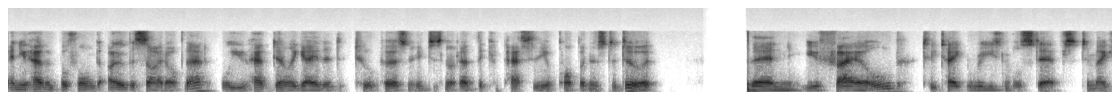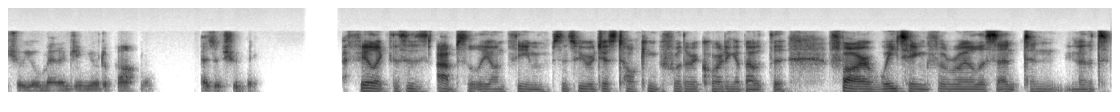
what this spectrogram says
and you haven't performed oversight of that, or you have delegated to a person who does not have the capacity or competence to do it, then you failed to take reasonable steps to make sure you're managing your department as it should be. I feel like this is absolutely on theme since we were just talking before the recording about the FAR waiting for royal assent, and you know that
